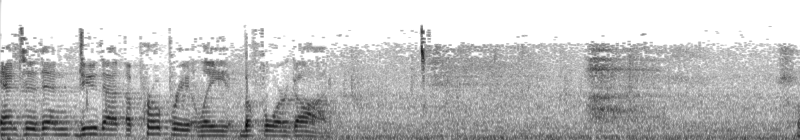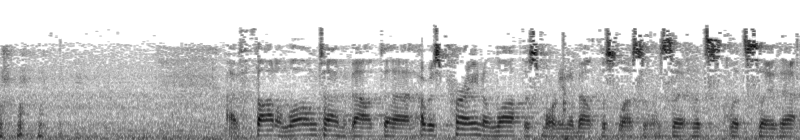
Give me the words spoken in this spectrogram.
and to then do that appropriately before God. I've thought a long time about. Uh, I was praying a lot this morning about this lesson. Let's say, let's, let's say that.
